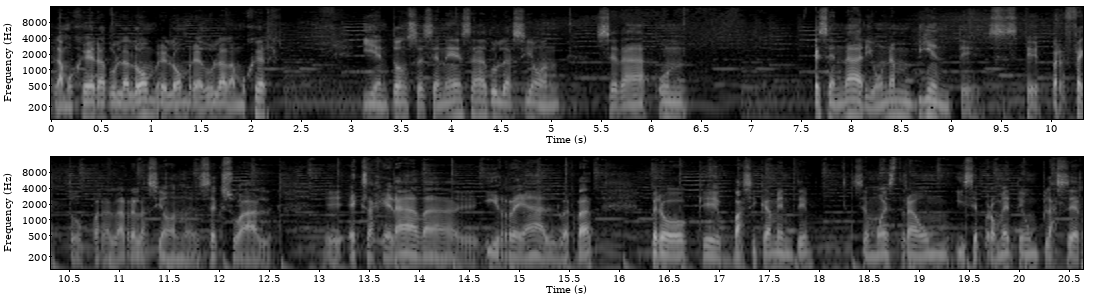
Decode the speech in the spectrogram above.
La mujer adula al hombre, el hombre adula a la mujer. Y entonces en esa adulación se da un escenario, un ambiente eh, perfecto para la relación eh, sexual, eh, exagerada, irreal, ¿verdad? Pero que básicamente se muestra un y se promete un placer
